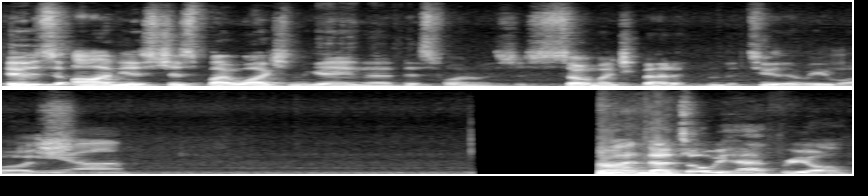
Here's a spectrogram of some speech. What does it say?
it was obvious just by watching the game that this one was just so much better than the two that we watched. Yeah. All right, that's all we have for y'all.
